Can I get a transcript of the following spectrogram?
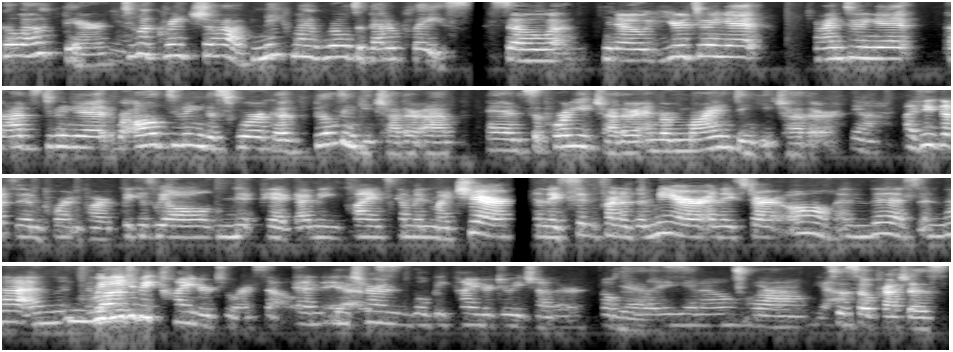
Go out there, Yeah. do a great job, make my world a better place. So, you know, you're doing it, I'm doing it, God's doing it. We're all doing this work of building each other up and supporting each other and reminding each other. Yeah, I think that's the important part because we all nitpick. I mean, clients come in my chair and they sit in front of the mirror and they start, oh, and this and that. And we need to be kinder to ourselves. And in Yes. turn, we'll be kinder to each other, hopefully, Yes. you know? Wow, Yeah. so so precious.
